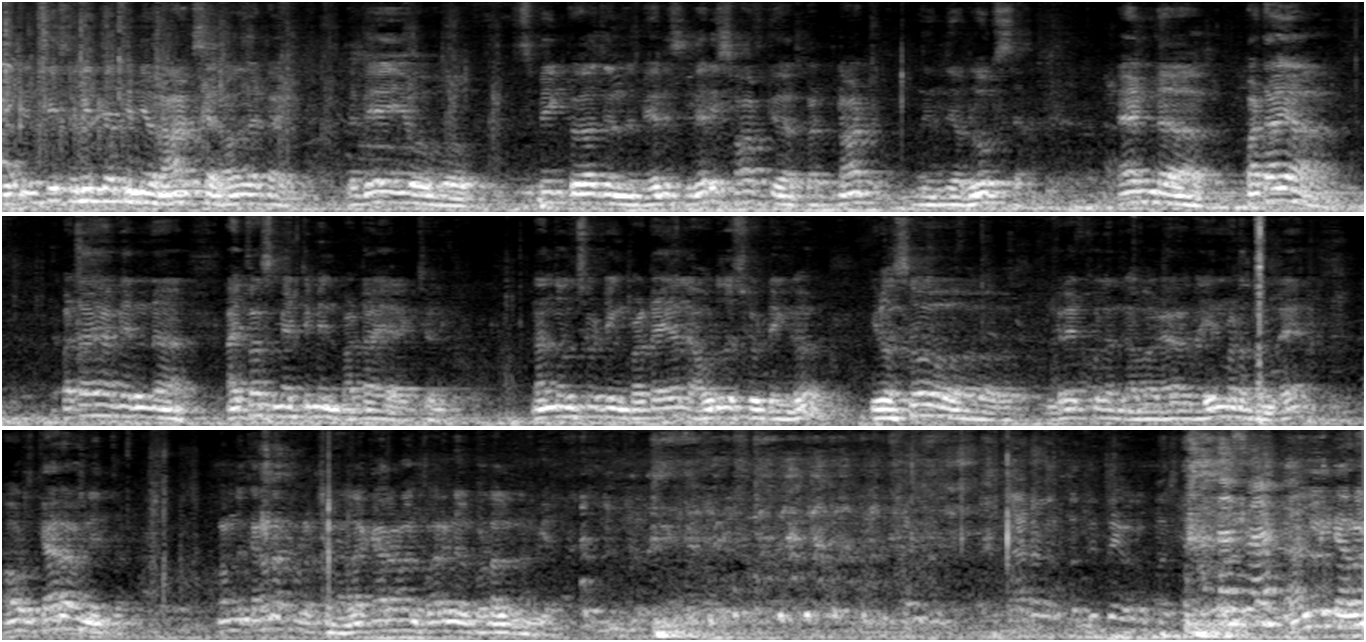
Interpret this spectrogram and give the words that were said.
You can see Sunil Dutt in your art sir all that I the way you speak to us in very very soft your but not in your looks sir and Pattaya Pattaya when I first met him in Pattaya actually ನಂದೊಂದು ಶೂಟಿಂಗ್ ಪಟೇಲ್ ಅವ್ರದ್ದು ಶೂಟಿಂಗು ಇವಾಗ ಸೊ ಗ್ರೇಟ್ಫುಲ್ ಅಂದರೆ ಅವಾಗ ಏನು ಮಾಡೋದಂದ್ರೆ ಅವ್ರದ್ದು ಕ್ಯಾರವನ್ ಇತ್ತು ನಮ್ದು ಕನ್ನಡ ಪ್ರೊಡಕ್ಷನ್ ಅಲ್ಲ ಕ್ಯಾರವನ್ ಫಾರಿನಲ್ಲಿ ಕೊಡಲ್ಲ ನಮಗೆ ಅಲ್ಲಿ.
